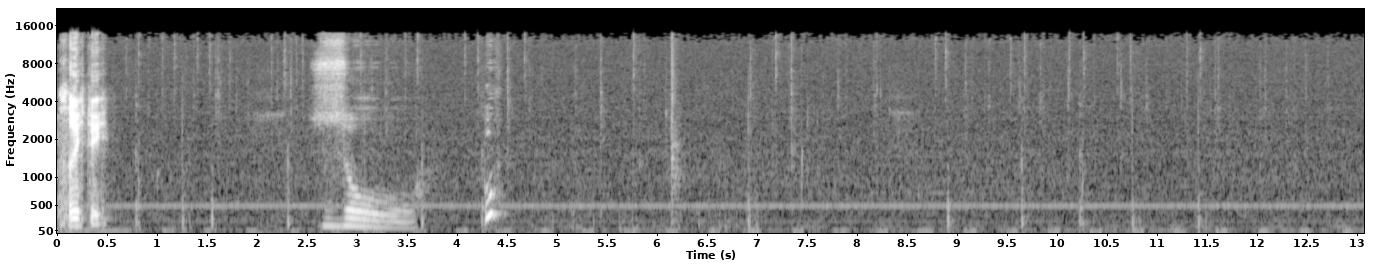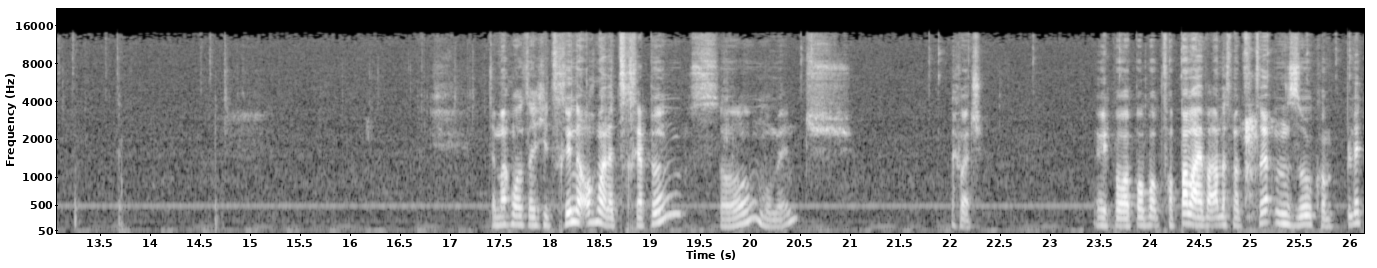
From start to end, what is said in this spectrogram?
Ist richtig. So. Huch. Dann machen wir uns gleich hier drinnen auch mal eine Treppe. So, Moment. Ach Quatsch. Ich verballer einfach alles mal zu Treppen. So, komplett.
